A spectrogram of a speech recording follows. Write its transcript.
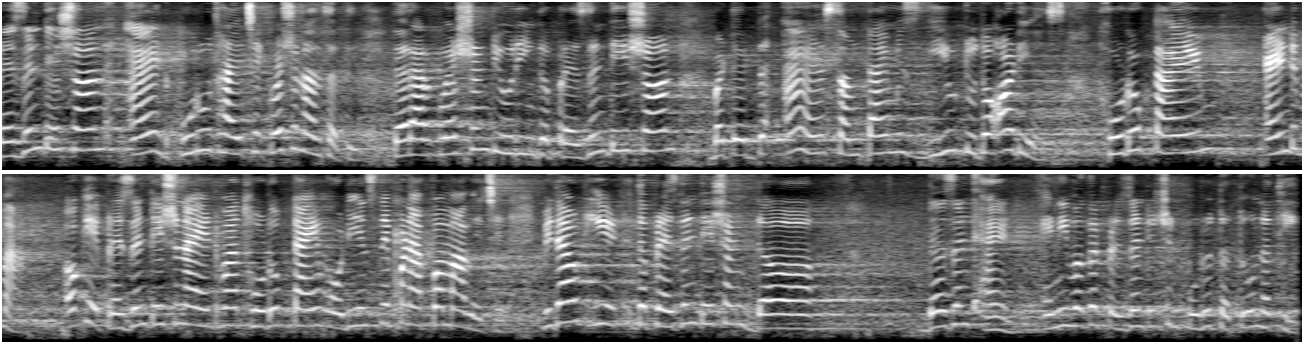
પ્રેઝન્ટેશન એન્ડ પૂરું થાય છે ક્વેશ્ચન આન્સરથી there are question during the presentation but at the end sometime is give to the audience થોડોક ટાઈમ એન્ડમાં ઓકે પ્રેઝન્ટેશનના એન્ડમાં થોડોક ટાઈમ ઓડિયન્સને પણ આપવામાં આવે છે. Without it the presentation doesn't end એની વગર પ્રેઝન્ટેશન પૂરું થતું નથી.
